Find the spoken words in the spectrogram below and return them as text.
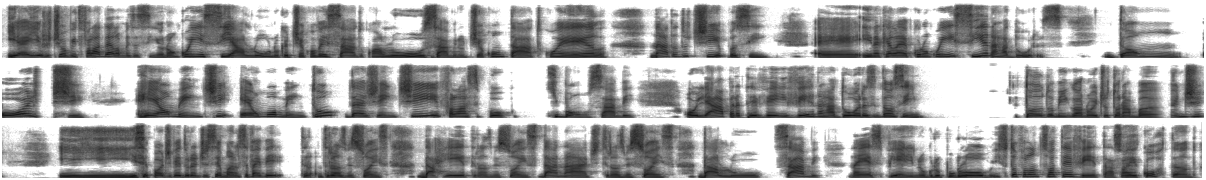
E aí eu já tinha ouvido falar dela, mas assim, eu não conhecia a Lu, nunca tinha conversado com a Lu, sabe? Não tinha contato com ela, nada do tipo, assim. É, e naquela época eu não conhecia narradoras. Então, hoje, realmente é um momento da gente falar assim, pô, que bom, sabe? Olhar pra TV e ver narradoras. Então, assim, todo domingo à noite eu tô na Band e, você pode ver durante a semana, você vai ver tra transmissões da Rê, transmissões da Nath, transmissões da Lu, sabe? Na ESPN, no Grupo Globo. Isso tô falando só TV, tá? Só recortando.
